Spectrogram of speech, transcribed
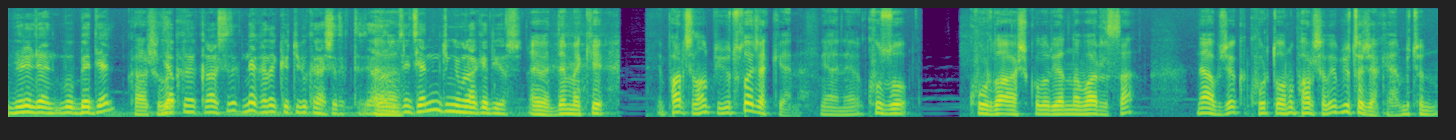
verilen bu bedel karşılık. yaptığın karşılık ne kadar kötü bir karşılıktır. Yani Evet. Sen kendin için hak ediyorsun. Evet demek ki parçalanıp yutulacak yani. Yani kuzu kurda aşık olur yanına varırsa ne yapacak? Kurt onu parçalayıp yutacak yani. Bütün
